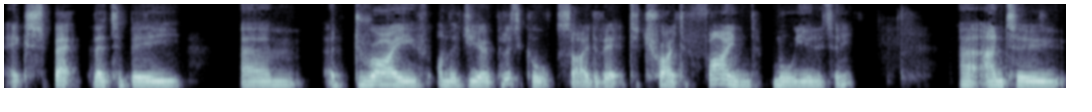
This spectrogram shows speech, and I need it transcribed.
expect there to be um, a drive on the geopolitical side of it to try to find more unity uh, and to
